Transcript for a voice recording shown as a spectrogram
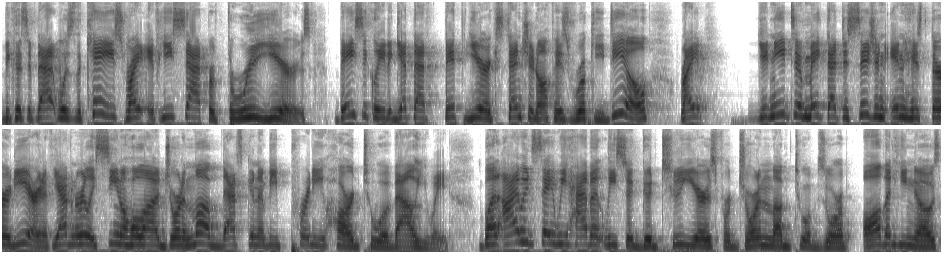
Because if that was the case, right, if he sat for three years, basically to get that fifth year extension off his rookie deal, right, you need to make that decision in his third year. And if you haven't really seen a whole lot of Jordan Love, that's going to be pretty hard to evaluate. But I would say we have at least a good two years for Jordan Love to absorb all that he knows.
